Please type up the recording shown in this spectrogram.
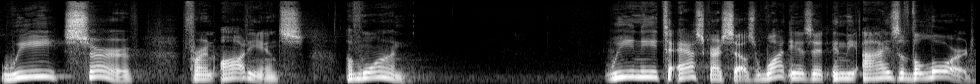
we serve for an audience of one. We need to ask ourselves, what is it in the eyes of the Lord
